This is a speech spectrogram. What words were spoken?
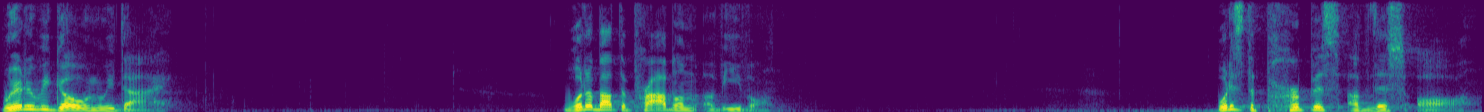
Where do we go when we die? What about the problem of evil? What is the purpose of this all?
